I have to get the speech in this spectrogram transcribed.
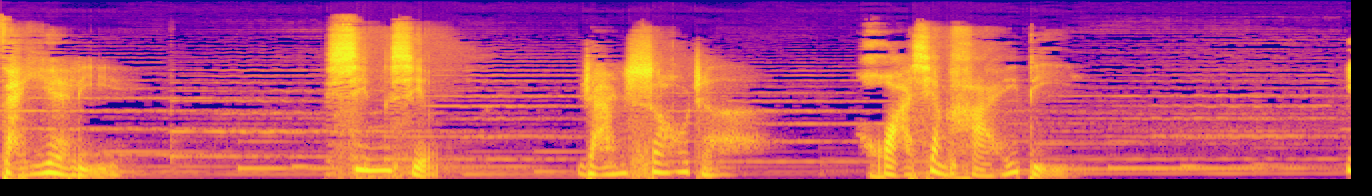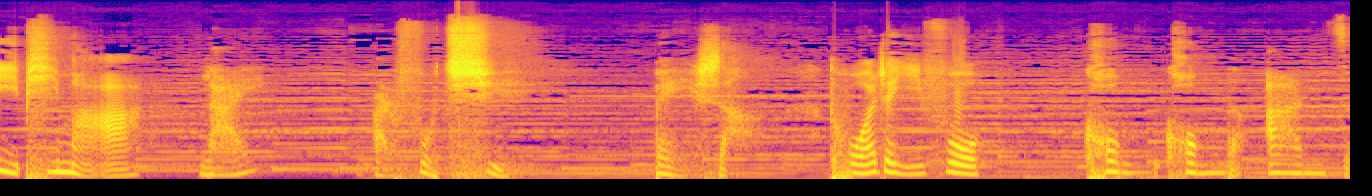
在夜里，星星燃烧着，滑向海底。一匹马来而复去，背上驮着一副空空的鞍子。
